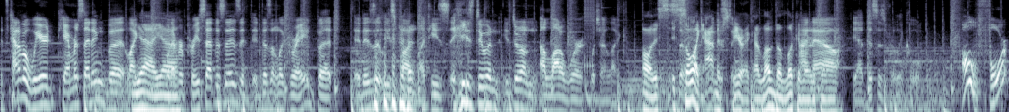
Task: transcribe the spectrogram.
It's kind of a weird camera setting, but like Yeah, yeah. whatever preset this is, it, it doesn't look great, but it is at least fun. like he's he's doing he's doing a lot of work, which I like. Oh, this it's so so, like atmospheric. I love the look of I everything. know. Yeah, this is really cool. Oh, four,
